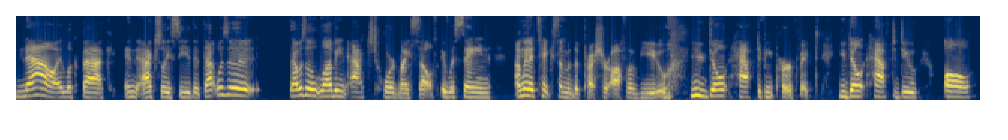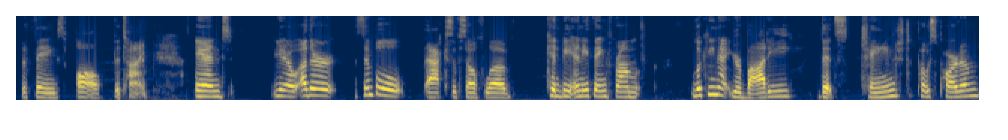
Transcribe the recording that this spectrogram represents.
Now I look back and actually see that that was a, that was a loving act toward myself. It was saying, I'm going to take some of the pressure off of you. You don't have to be perfect. You don't have to do all the things all the time. And, you know, other simple acts of self love can be anything from looking at your body that's changed postpartum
